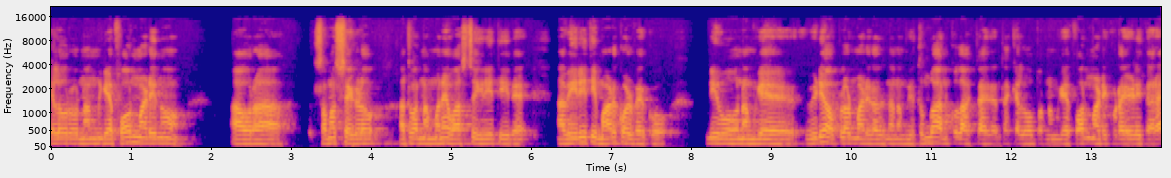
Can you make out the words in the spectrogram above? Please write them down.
ಕೆಲವರು ನನಗೆ ಫೋನ್ ಮಾಡಿನೂ ಅವರ ಸಮಸ್ಯೆಗಳು ಅಥವಾ ನಮ್ಮ ಮನೆ ವಾಸ್ತು ಈ ರೀತಿ ಇದೆ, ನಾವು ಈ ರೀತಿ ಮಾಡ್ಕೊಳ್ಬೇಕು. ನೀವು ನಮಗೆ ವಿಡಿಯೋ ಅಪ್ಲೋಡ್ ಮಾಡಿರೋದ್ರಿಂದ ನಮಗೆ ತುಂಬ ಅನುಕೂಲ ಆಗ್ತಾ ಇದೆ ಅಂತ ಕೆಲವೊಬ್ಬರು ನಮಗೆ ಫೋನ್ ಮಾಡಿ ಕೂಡ ಹೇಳಿದ್ದಾರೆ.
